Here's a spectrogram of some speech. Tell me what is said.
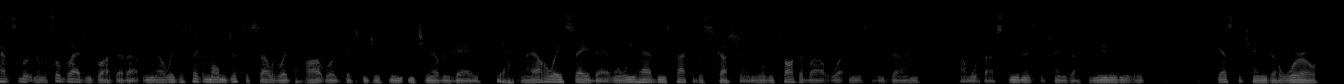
Absolutely. And I'm so glad you brought that up. You know, we just take a moment just to celebrate the hard work that teachers do each and every day. Yeah. And I always say that when we have these type of discussions, when we talk about what needs to be done um, with our students to change our community, guess to change our world,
